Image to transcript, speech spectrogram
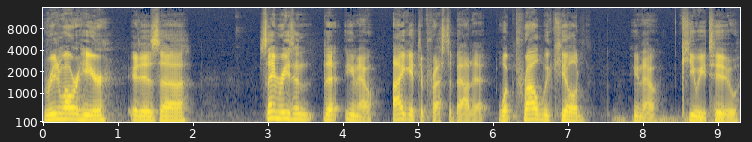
reading while we're here. It is uh, same reason that you know I get depressed about it. What probably killed, you know, QE two,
